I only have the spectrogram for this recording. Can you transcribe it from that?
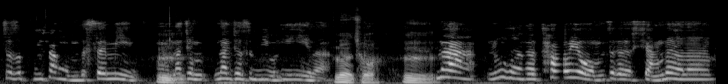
就是赔上我们的生命，嗯，那就那就是没有意义了，没有错，嗯。那如何的超越我们这个享乐呢？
